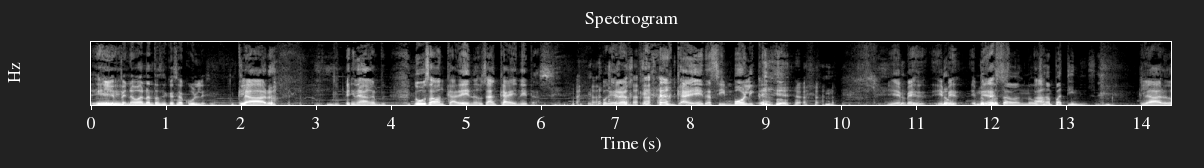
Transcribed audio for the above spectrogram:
Ellos Eh, penaban antes de que sea cool. decían. Claro. Penaban- No usaban cadenas, usaban cadenetas. Porque eran, eran cadenetas simbólicas. Y en vez, en no vez, en no vez de- flotaban, no ¿Ah? usaban patines. Claro,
